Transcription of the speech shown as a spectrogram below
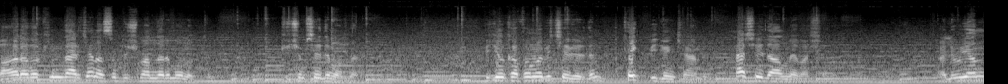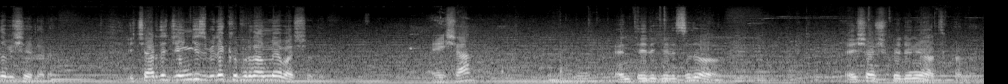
Bahar'a bakayım derken asıl düşmanlarımı unuttum. Küçümsedim onları. Bir gün kafama bir çevirdim. Tek bir gün Kamil. Her şey dağılmaya başladı. Ali uyandı bir şeylere. İçeride Cengiz bile kıpırdanmaya başladı. Eyşan? En tehlikelisi de o. Eyşan şüpheleniyor artık benden.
